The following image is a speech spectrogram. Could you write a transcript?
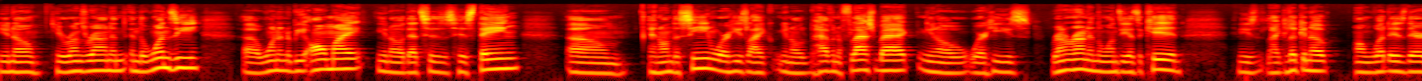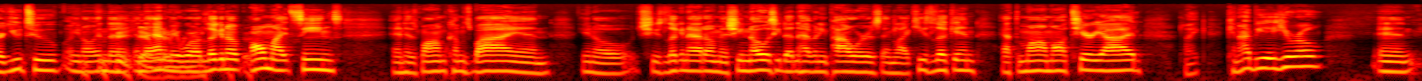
You know, he runs around in, in the onesie, uh, wanting to be All Might. You know, that's his his thing. Um, and on the scene where he's like, you know, having a flashback, you know, where he's running around in the onesie as a kid, and he's like looking up on what is their YouTube, you know, in the in Yeah, the anime world, looking up All Might scenes, and his mom comes by and you know she's looking at him and she knows he doesn't have any powers and like he's looking at the mom all teary eyed, like, can I be a hero? And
